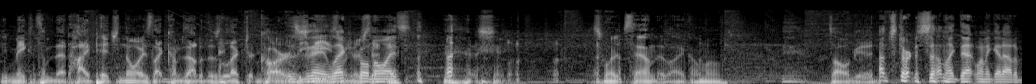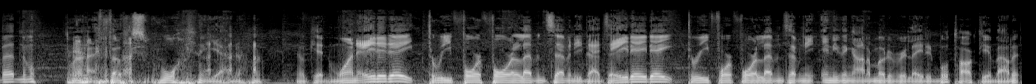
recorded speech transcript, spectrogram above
You're making some of that high pitched noise like comes out of those electric cars. This is an electrical noise. That's what it sounded like almost. It's all good. I'm starting to sound like that when I get out of bed in the morning. All right, folks. Yeah, no, no kidding. 1 344 1170. That's 888 344 1170. Anything automotive related, we'll talk to you about it.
